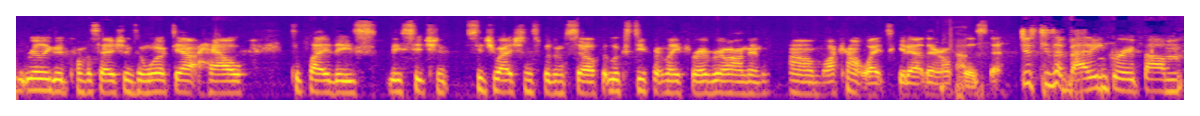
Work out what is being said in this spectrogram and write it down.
really good conversations and worked out how to play these these situ- situations for themselves. It looks differently for everyone, and um, I can't wait to get out there on Thursday. Just as a batting group, um,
